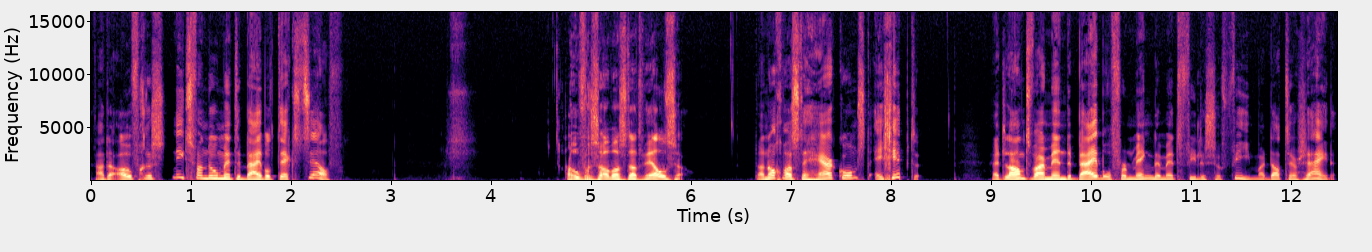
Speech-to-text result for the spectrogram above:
hadden overigens niets van doen met de Bijbeltekst zelf. Overigens al was dat wel zo. Dan nog was de herkomst Egypte. Het land waar men de Bijbel vermengde met filosofie, maar dat terzijde.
